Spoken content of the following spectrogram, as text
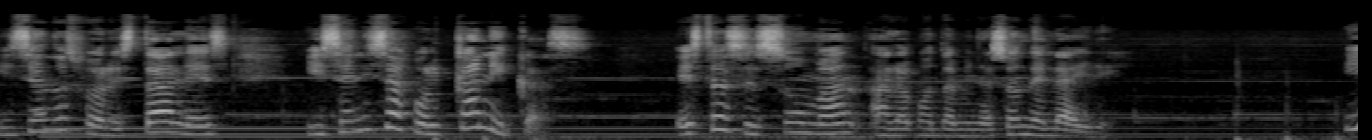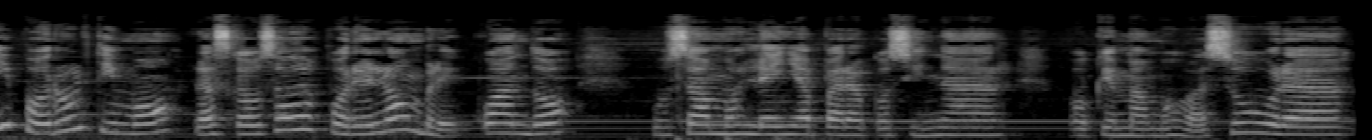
incendios forestales y cenizas volcánicas. Estas se suman a la contaminación del aire. Y por último, las causadas por el hombre, cuando usamos leña para cocinar o quemamos basura,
